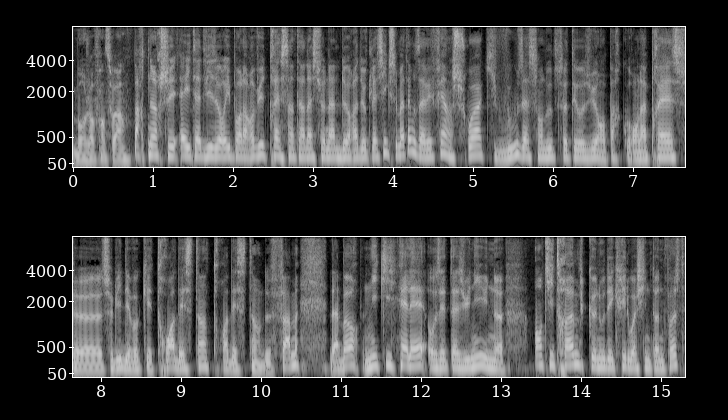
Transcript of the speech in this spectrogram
Bonjour François. Partenaire chez 8 Advisory pour la revue de presse internationale de Radio Classique. Ce matin, vous avez fait un choix qui vous a sans doute sauté aux yeux en parcourant la presse, euh, celui d'évoquer trois destins, trois destins de femmes. D'abord, Nikki Haley aux États-Unis, une anti-Trump que nous décrit le Washington Post.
